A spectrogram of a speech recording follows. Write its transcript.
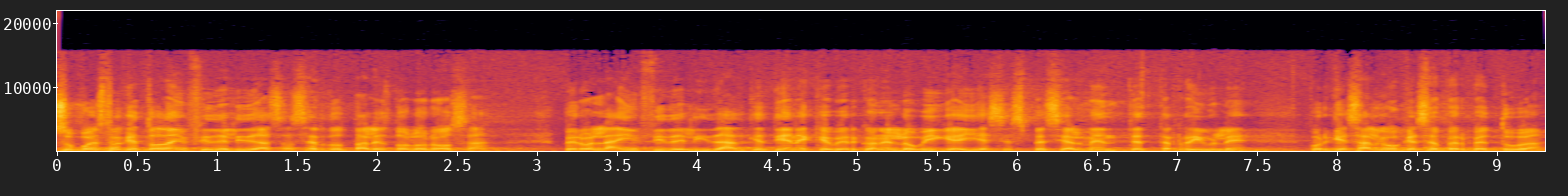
supuesto que toda infidelidad sacerdotal es dolorosa, pero la infidelidad que tiene que ver con el lobby gay es especialmente terrible porque es algo que se perpetúa.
